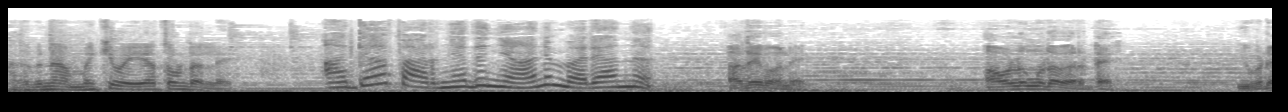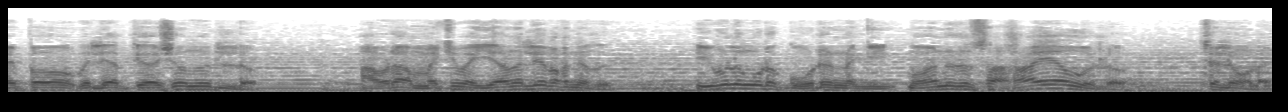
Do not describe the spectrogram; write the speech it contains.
അത് പിന്നെ അമ്മയ്ക്ക് വയ്യാത്തോണ്ടല്ലേ? അതാ പറഞ്ഞത് ഞാനും വരാന്ന്. അതെ മോനെ. അവളും കൂടെ വരട്ടെ. ഇവിടെ ഇപ്പോ വലിയ അത്യാവശ്യമൊന്നുമില്ലല്ലോ. അവിടെ അമ്മയ്ക്ക് വയ്യാന്നല്ലേ പറഞ്ഞത്? ഇവളും കൂടെ കൂടെ ഉണ്ടെങ്കിൽ മോനൊരു സഹായാവുമല്ലോ ചെല്ലുമോളെ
